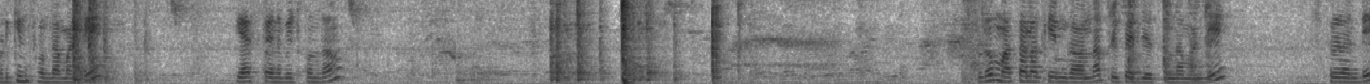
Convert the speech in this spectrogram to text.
ఉడికించుకుందామండి. గ్యాస్ పైన పెట్టుకుందాం. ఇప్పుడు మసాలాకి ఏం కావాలన్నా ప్రిపేర్ చేసుకుందామండి. చూడండి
